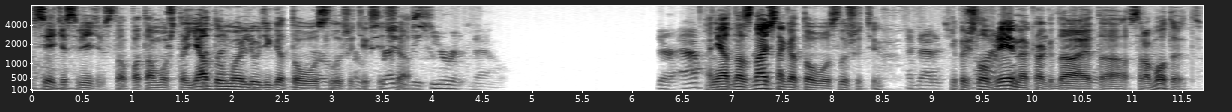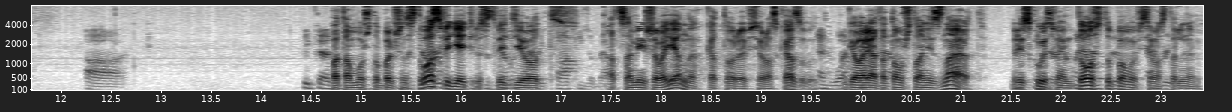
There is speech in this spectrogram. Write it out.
все эти свидетельства, потому что я думаю, люди готовы услышать их сейчас. Они однозначно готовы услышать их. И пришло время, когда это сработает. Потому что большинство свидетельств идет от самих же военных, которые все рассказывают. Говорят о том, что они знают, рискуя своим доступом и всем остальным.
